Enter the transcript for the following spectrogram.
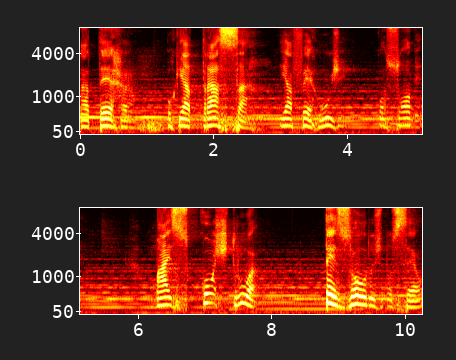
na terra, porque a traça e a ferrugem consomem, mas construa tesouros no céu.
